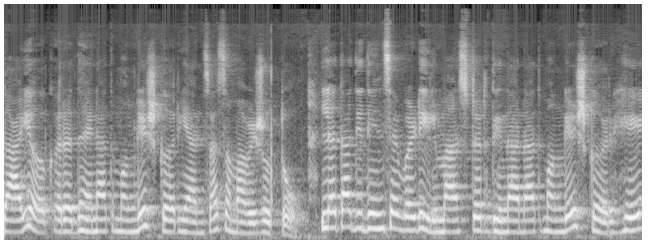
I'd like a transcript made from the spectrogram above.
गायक हृदयनाथ मंगेशकर यांचा समावेश होतो. लता दिदींचे वडील मास्टर दीनानाथ मंगेशकर हे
